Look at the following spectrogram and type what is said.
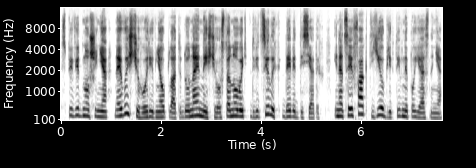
Співвідношення найвищого рівня оплати до найнижчого становить 2,9. І на цей факт є об'єктивне пояснення.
